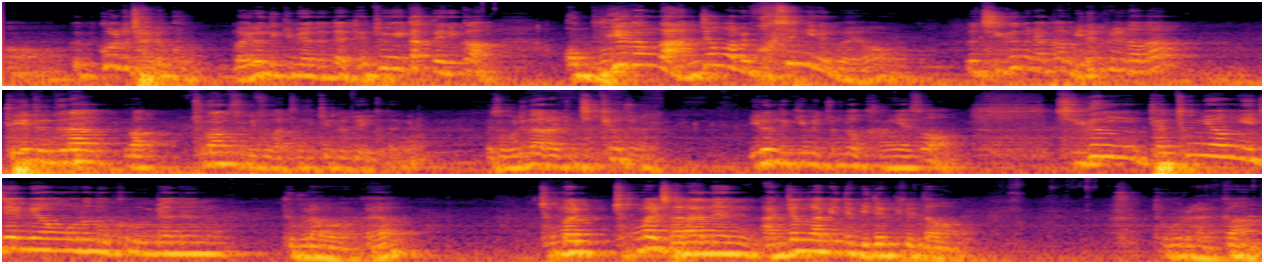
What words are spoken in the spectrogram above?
어, 그 골도 잘 넣고 막 이런 느낌이었는데 대통령이 딱 되니까 어, 무게감과 안정감이 확 생기는 거예요. 지금은 약간 미드필더나 되게 든든한 막 중앙 수비수 같은 느낌들도 있거든요. 그래서 우리나라를 좀 지켜주는 이런 느낌이 좀 더 강해서 지금 대통령 이재명으로 놓고 보면은 누구라고 할까요? 정말 정말 잘하는 안정감 있는 미드필더 누구를 할까?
